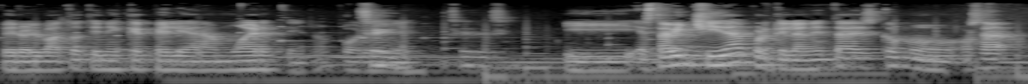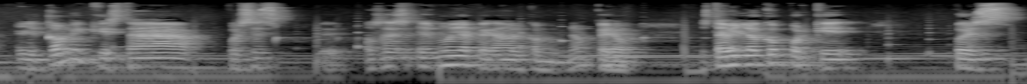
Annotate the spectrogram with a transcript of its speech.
pero el vato tiene que pelear a muerte, ¿no? Por Sí, ella. sí, sí, sí. Y está bien chida porque la neta es como, o sea, el cómic está, pues es, eh, o sea, es, es muy apegado al cómic, ¿no? Pero está bien loco porque, pues,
